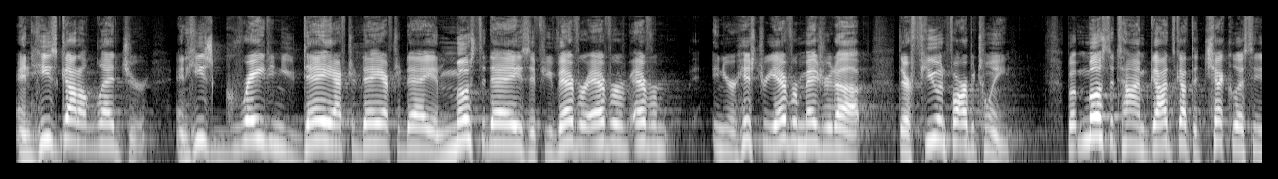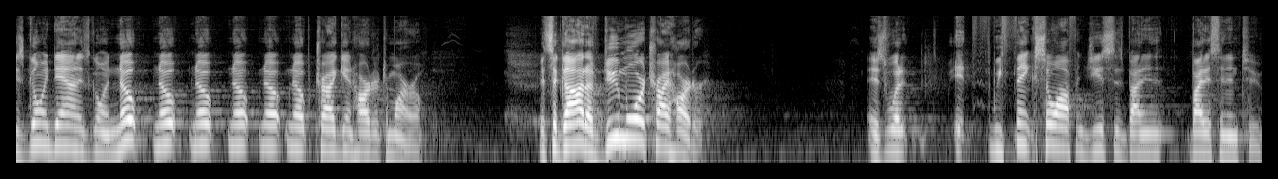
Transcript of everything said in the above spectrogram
and He's got a ledger, and He's grading you day after day after day, and most of the days, if you've ever, ever, ever in your history ever measured up, they're few and far between. But most of the time, God's got the checklist and He's going down, He's going, nope, nope, nope, nope, nope, nope, try again harder tomorrow. It's a God of do more, try harder, is what it, it, we think so often Jesus is inviting us into.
